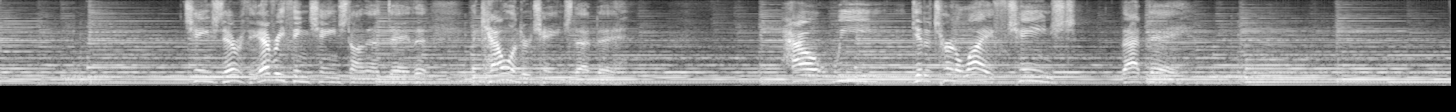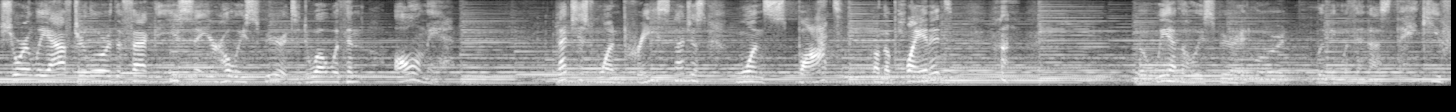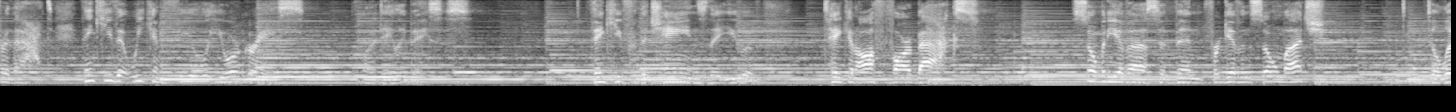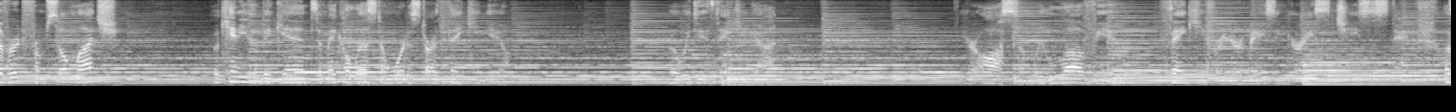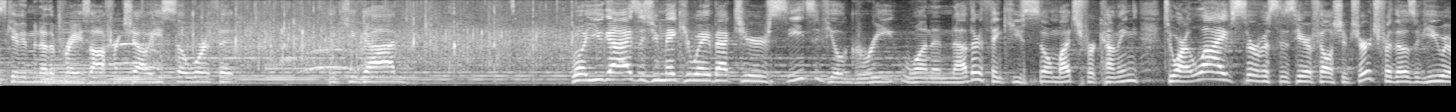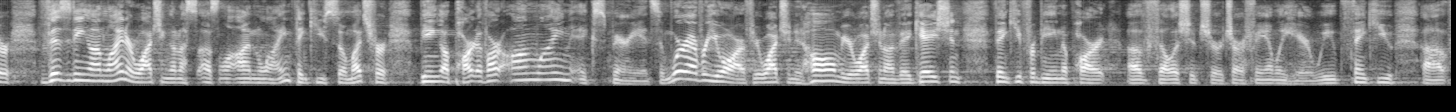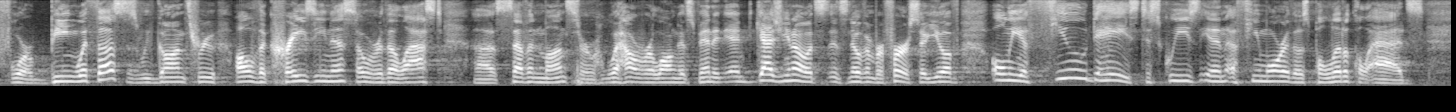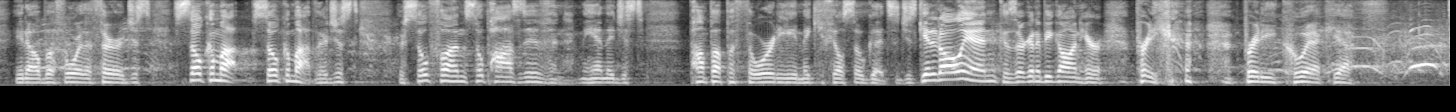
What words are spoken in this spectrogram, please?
It changed everything. Everything changed on that day. The, the calendar changed that day. How we get eternal life changed that day. Shortly after, Lord, the fact that you sent your Holy Spirit to dwell within all men not just one priest, not just one spot on the planet, but we have the Holy Spirit, Lord, living within us. Thank you for that. Thank you that we can feel your grace on a daily basis. Thank you for the chains that you have taken off of our backs. So many of us have been forgiven so much delivered from so much. We can't even begin to make a list on where to start thanking you. But we do thank you, God. You're awesome. We love you. Thank you for your amazing grace in Jesus' name. Let's give him another praise offering, shall we? He's so worth it. Thank you, God. Well, you guys, as you make your way back to your seats, if you'll greet one another, thank you so much for coming to our live services here at Fellowship Church. For those of you who are visiting online or watching us, us online, thank you so much for being a part of our online experience. And wherever you are, if you're watching at home or you're watching on vacation, thank you for being a part of Fellowship Church, our family here. We thank you uh, for being with us as we've gone through all the craziness over the last uh, seven months or however long it's been. And, and guys, you know, it's, it's November 1st, so you have only a few days to squeeze in a few more of those political ads, you know, before the third. Just soak them up, soak them up. They're just, they're so fun, so positive, and man, they just pump up authority and make you feel so good. So just get it all in because they're going to be gone here pretty, pretty quick. Yeah.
